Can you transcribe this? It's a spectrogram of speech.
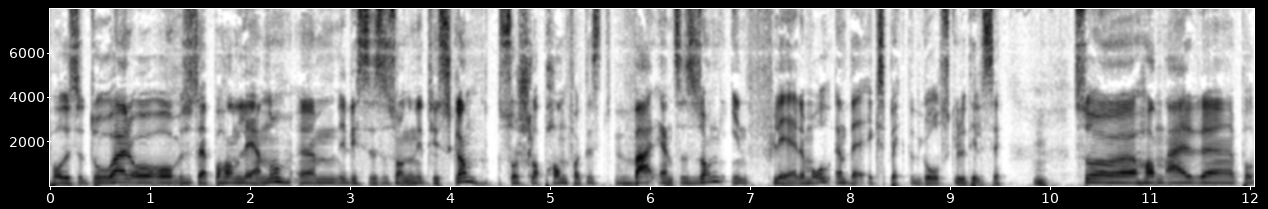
på disse to her. Og, og hvis du ser på han Leno em, i disse sesongene i Tyskland, så slapp han faktisk hver eneste sesong inn flere mål enn det expected goals skulle tilsi. Mm. Så han er eh, på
